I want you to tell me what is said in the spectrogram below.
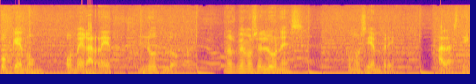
Pokémon Omega Red Nuzlocke. Nos vemos el lunes, como siempre, a las 5.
